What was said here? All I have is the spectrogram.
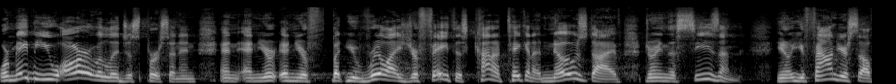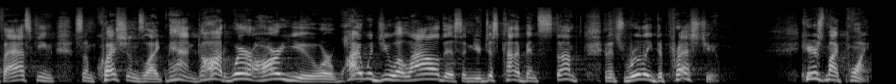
Or maybe you are a religious person and, and, and you're, and you're, but you realize your faith has kind of taken a nosedive during the season. You know, you found yourself asking some questions like, man, God, where are you? Or why would you allow this? And you've just kind of been stumped and it's really depressed you. Here's my point.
